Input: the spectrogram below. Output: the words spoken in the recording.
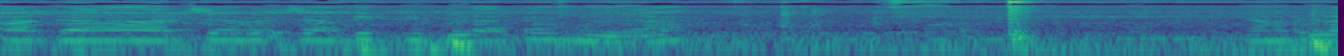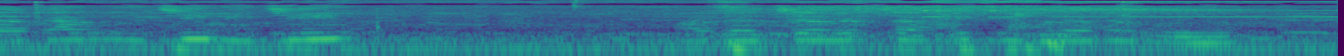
Ada cewek cantik di belakang ya. Yang belakang Iji, Iji. Ada cewek cantik di belakang ya.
